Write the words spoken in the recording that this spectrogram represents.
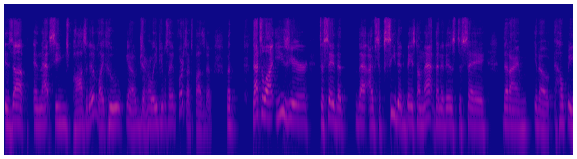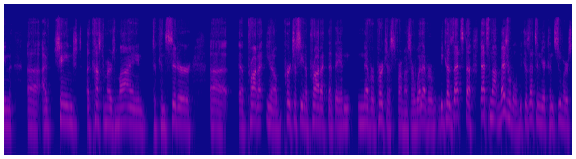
is up and that seems positive. Like who you know generally people say of course that's positive. But that's a lot easier to say that that i've succeeded based on that than it is to say that i'm you know helping uh, i've changed a customer's mind to consider uh, a product you know purchasing a product that they had never purchased from us or whatever because that's the that's not measurable because that's in your consumer's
